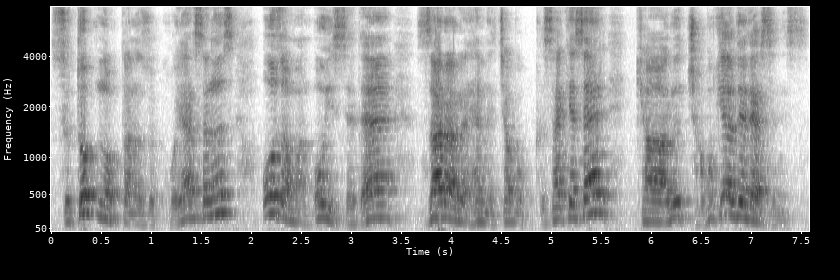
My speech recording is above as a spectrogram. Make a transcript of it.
stop noktanızı koyarsanız o zaman o hissede zararı hem çabuk kısa keser, karı çabuk elde edersiniz.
